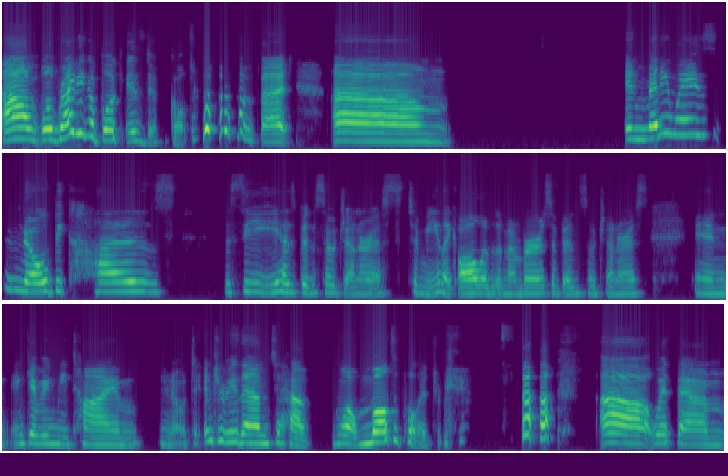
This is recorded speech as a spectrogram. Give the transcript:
Um well writing a book is difficult but um in many ways no because the CE has been so generous to me like all of the members have been so generous in in giving me time you know to interview them to have well multiple interviews uh with them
